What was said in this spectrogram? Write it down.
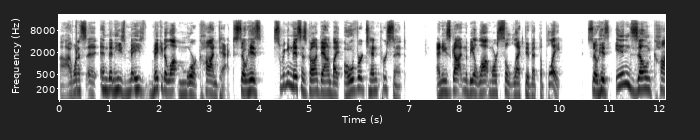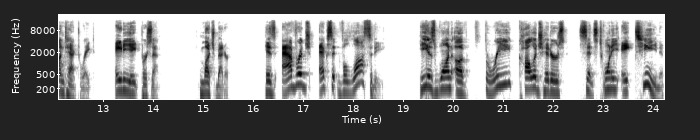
Uh, I want to say, and then he's he's making a lot more contact. So his swing and miss has gone down by over 10%, and he's gotten to be a lot more selective at the plate. So his in zone contact rate, 88%. Much better. His average exit velocity, he is one of three college hitters since 2018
